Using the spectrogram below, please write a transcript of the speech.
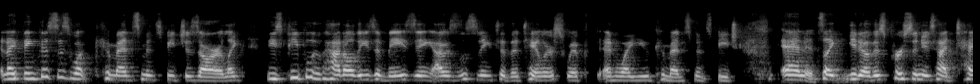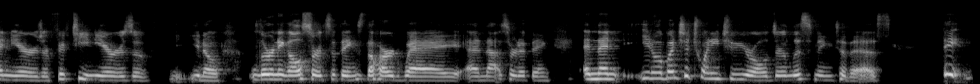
and I think this is what commencement speeches are. Like these people who've had all these amazing. I was listening to the Taylor Swift NYU commencement speech, and it's like, you know, this person who's had 10 years or 15 years of, you know, learning all sorts of things the hard way and that sort of thing. And then, you know, a bunch of 22 year olds are listening to this they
